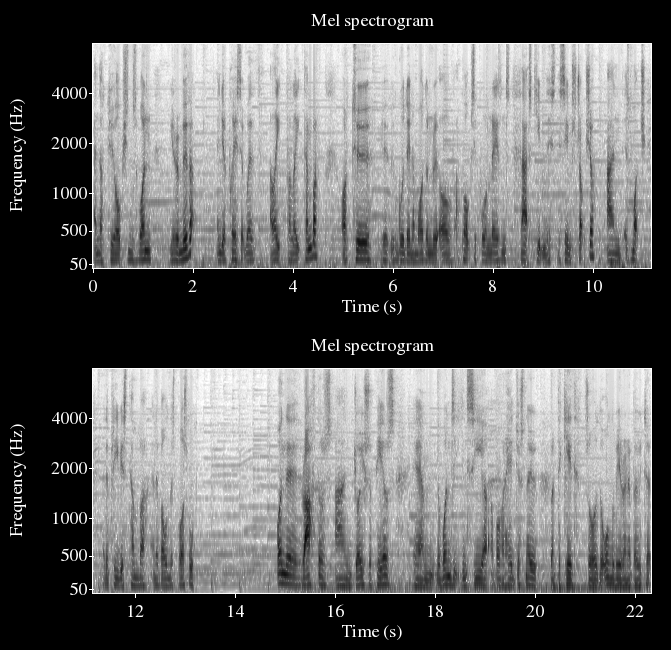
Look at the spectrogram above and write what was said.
and there are two options. One, you remove it and you replace it with a light for light timber, or two, we can go down a modern route of epoxy pouring resins. That's keeping the same structure and as much of the previous timber in the building as possible. On the rafters and joist repairs, um, the ones that you can see above our head just now were decayed, so the only way around about it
